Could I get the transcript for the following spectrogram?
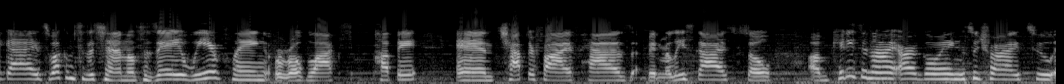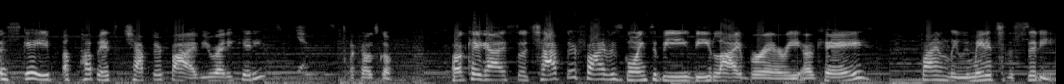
guys, welcome to the channel. Today we are playing Roblox Puppet and chapter 5 has been released guys. So um, Kitties and I are going to try to escape a Puppet chapter 5. You ready Kitties? Yes. Okay, let's go. Okay guys, so chapter 5 is going to be the library, okay? Finally, we made it to the city.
